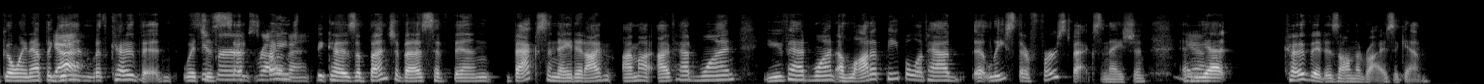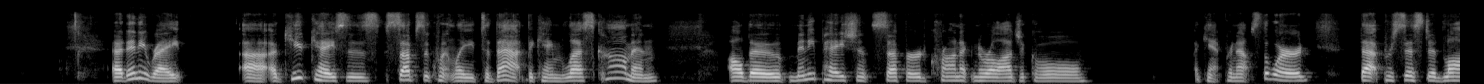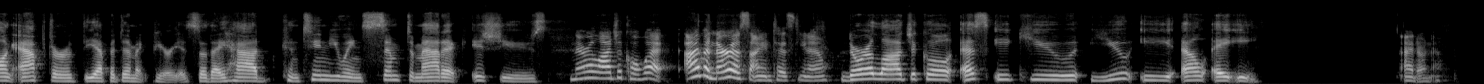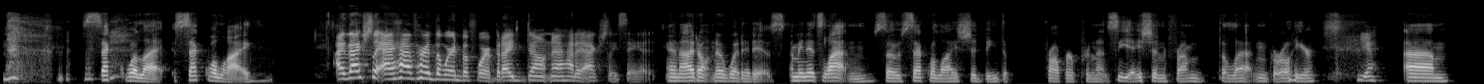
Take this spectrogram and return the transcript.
going up again yeah. with COVID, which Super is so strange relevant. because a bunch of us have been vaccinated. I'm, I'm, I've had one. You've had one. A lot of people have had at least their first vaccination, and yeah. yet COVID is on the rise again. At any rate, uh, acute cases subsequently to that became less common, although many patients suffered chronic neurological. I can't pronounce the word that persisted long after the epidemic period. So they had continuing symptomatic issues. Neurological what? I'm a neuroscientist, you know. Neurological S E Q U E L A E. I don't know. sequelae. Sequelae. I've actually I have heard the word before, but I don't know how to actually say it. And I don't know what it is. I mean, it's Latin, so sequelae should be the proper pronunciation from the Latin girl here. Yeah. Um,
